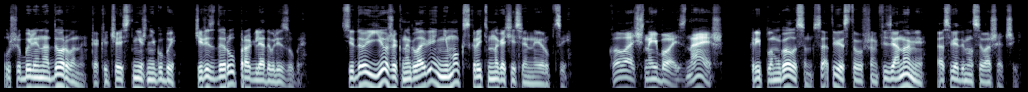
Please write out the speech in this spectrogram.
уши были надорваны, как и часть нижней губы, через дыру проглядывали зубы. Седой ежик на голове не мог скрыть многочисленные рубцы. «Кулачный бой, знаешь?» — хриплым голосом, соответствовавшим физиономии, осведомился вошедший.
